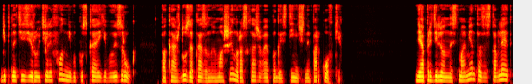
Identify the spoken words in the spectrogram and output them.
гипнотизирую телефон, не выпуская его из рук, пока жду заказанную машину, расхаживая по гостиничной парковке. Неопределенность момента заставляет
